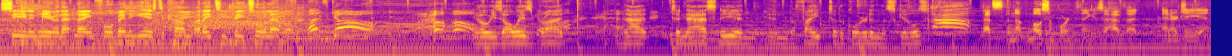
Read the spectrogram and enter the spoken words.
seeing and hearing that name for many years to come at ATP Tour level. Let's go! You know, he's always brought that tenacity and, and the fight to the court and the skills. That's the no- most important thing is to have that energy, and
